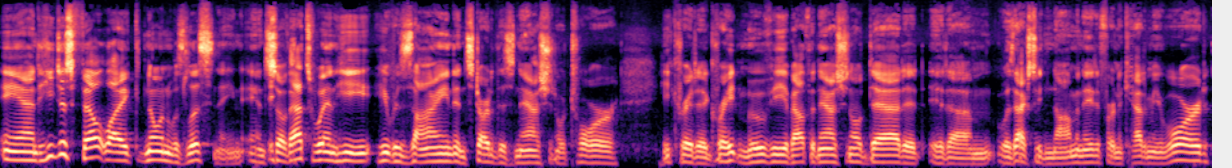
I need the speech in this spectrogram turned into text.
and he just felt like no one was listening, and so that's when he he resigned and started this national tour he created a great movie about the national debt. It, it um, was actually nominated for an Academy Award.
